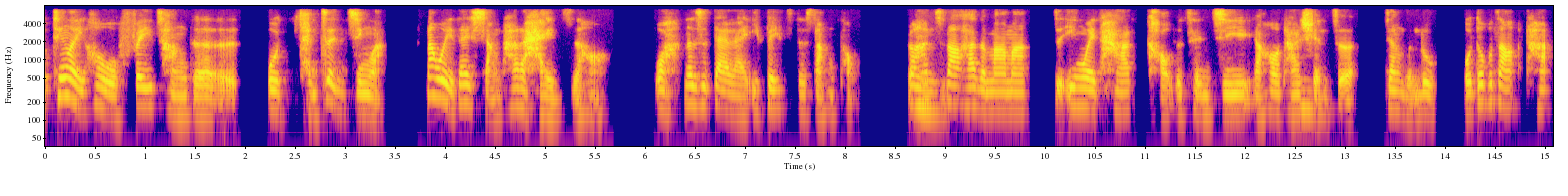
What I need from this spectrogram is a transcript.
听了以后，我非常的我很震惊啦。那我也在想他的孩子哈，哇，那是带来一辈子的伤痛，让他知道他的妈妈。是因为他考的成绩，然后他选择这样的路，嗯、我都不知道他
